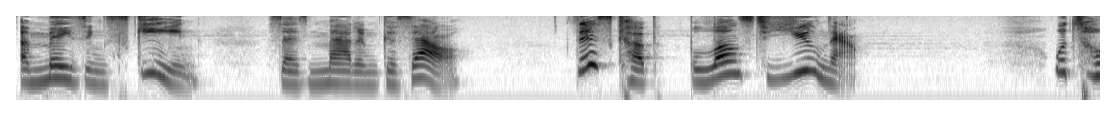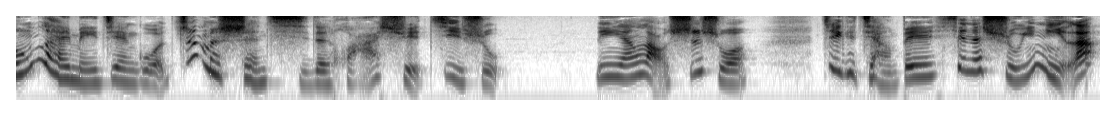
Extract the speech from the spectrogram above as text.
amazing skiing, says Madame Gazelle. This cup belongs to you now. 我从来没见过这么神奇的滑雪技术。羚羊老师说：“这个奖杯现在属于你了。”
